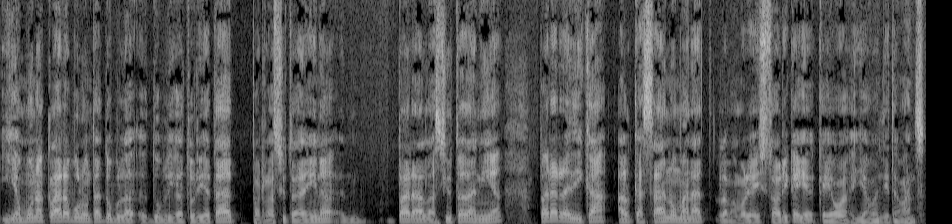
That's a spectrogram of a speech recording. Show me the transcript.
i amb una clara voluntat d'obligatorietat per la ciutadania per a la ciutadania per erradicar el que s'ha anomenat la memòria històrica, que ja, ho- ja ho hem dit abans.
